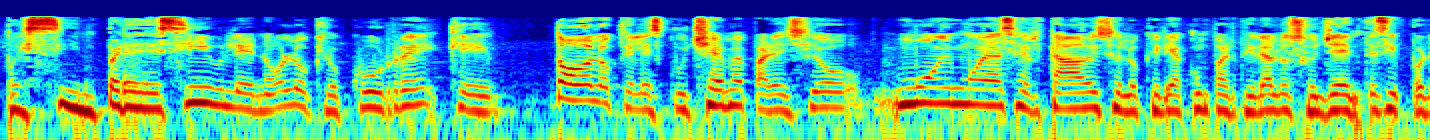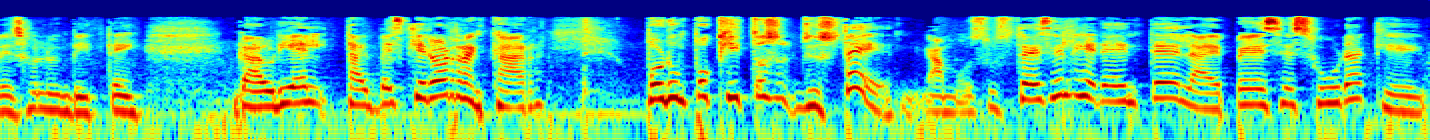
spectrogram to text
pues, impredecible, ¿no? Lo que ocurre que todo lo que le escuché me pareció muy, muy acertado y se lo quería compartir a los oyentes y por eso lo invité. Gabriel, tal vez quiero arrancar por un poquito de usted, digamos. Usted es el gerente de la EPS Sura, que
